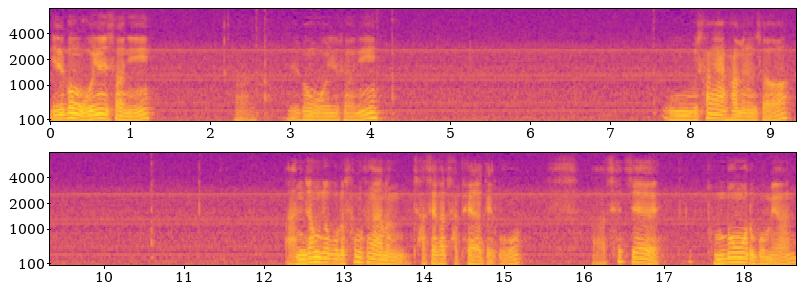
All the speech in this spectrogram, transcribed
일봉 5일선이 어, 일봉 5일선이 우상향하면서 안정적으로 상승하는 자세가 잡혀야 되고 아, 셋째 분봉으로 보면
